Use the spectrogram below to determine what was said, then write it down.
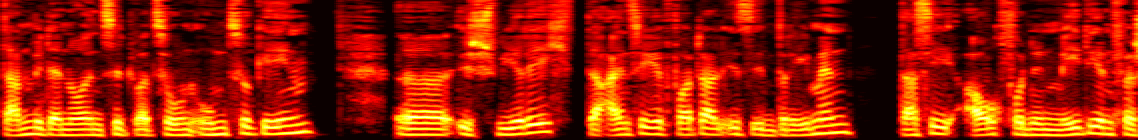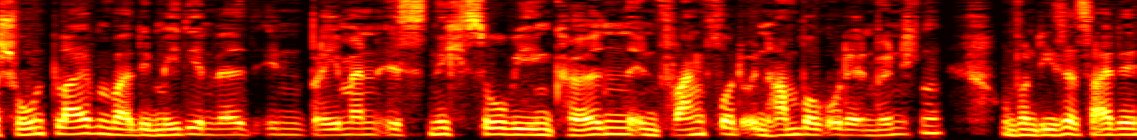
dann mit der neuen Situation umzugehen, äh, ist schwierig. Der einzige Vorteil ist in Bremen, dass sie auch von den Medien verschont bleiben, weil die Medienwelt in Bremen ist nicht so wie in Köln, in Frankfurt, in Hamburg oder in München. Und von dieser Seite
